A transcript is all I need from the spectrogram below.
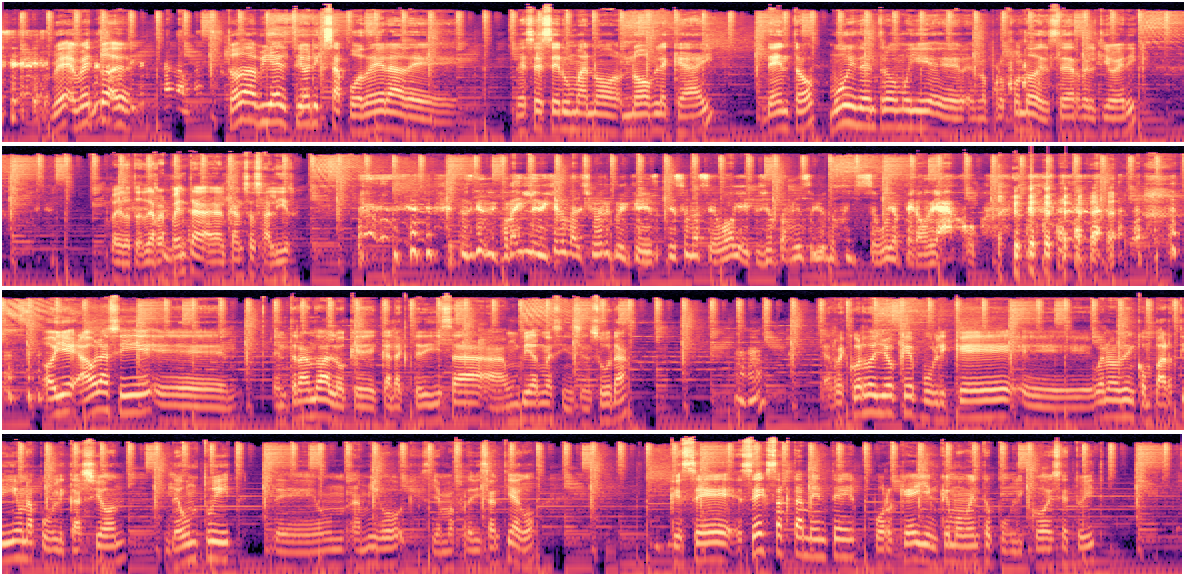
ve, ve to todavía el Teorix se apodera de, de ese ser humano noble que hay dentro, muy dentro, muy eh, en lo profundo del ser del tío Eric. Pero de repente alcanza a salir. es que por ahí le dijeron al Shuer, que es, es, una cebolla y pues yo también soy una cebolla, pero de ajo. Oye, ahora sí, eh, entrando a lo que caracteriza a un viernes sin censura. Recuerdo yo que publiqué, eh, bueno, compartí una publicación de un tweet de un amigo que se llama Freddy Santiago, que sé, sé exactamente por qué y en qué momento publicó ese tweet,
